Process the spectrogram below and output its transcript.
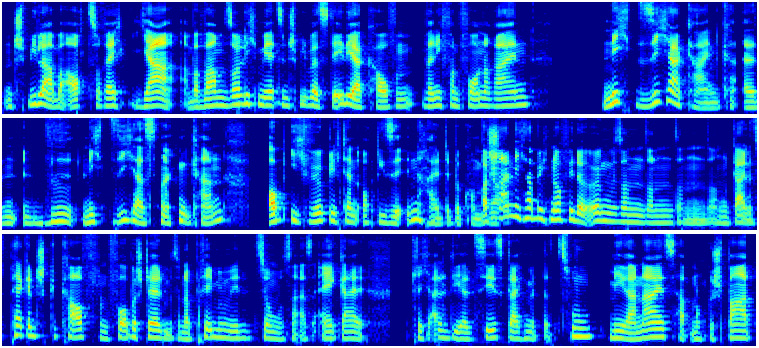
ein Spieler aber auch zu Recht, ja, aber warum soll ich mir jetzt ein Spiel bei Stadia kaufen, wenn ich von vornherein nicht sicher kein, äh, nicht sicher sein kann, ob ich wirklich dann auch diese Inhalte bekomme. Wahrscheinlich habe ich noch wieder irgendwie so ein, so, ein, so, ein, so ein geiles Package gekauft, schon vorbestellt mit so einer Premium-Edition, wo es heißt, ey geil, kriege alle DLCs gleich mit dazu, mega nice, hab noch gespart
